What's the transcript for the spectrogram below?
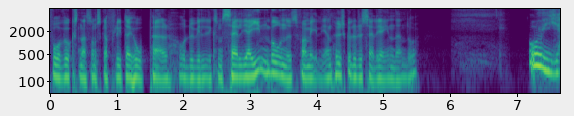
två vuxna som ska flytta ihop här och du vill liksom sälja in bonusfamiljen. Hur skulle du sälja in den då? Oj.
